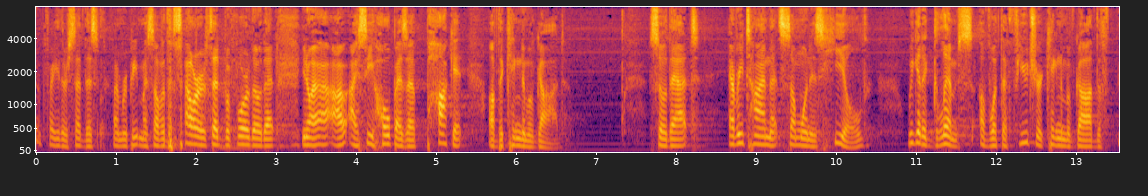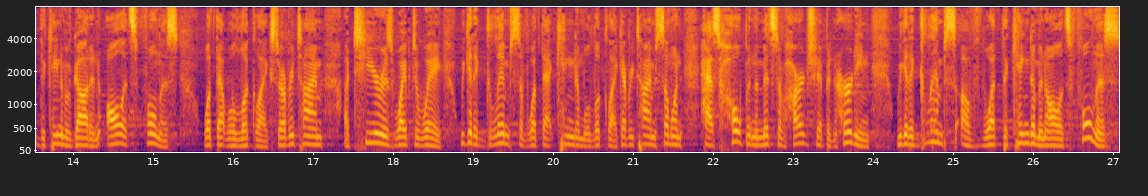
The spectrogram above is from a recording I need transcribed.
if I either said this, if I'm repeating myself at this hour, I said before, though, that, you know, I, I, I see hope as a pocket of the kingdom of God. So that every time that someone is healed, we get a glimpse of what the future kingdom of God, the, the, kingdom of God in all its fullness, what that will look like. So every time a tear is wiped away, we get a glimpse of what that kingdom will look like. Every time someone has hope in the midst of hardship and hurting, we get a glimpse of what the kingdom in all its fullness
